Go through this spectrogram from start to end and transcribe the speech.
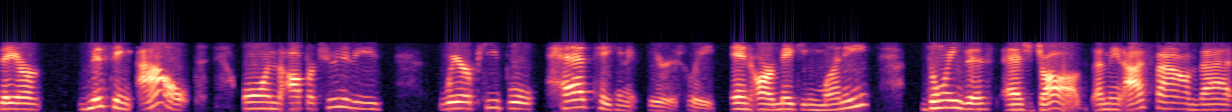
they are missing out on the opportunities where people have taken it seriously and are making money doing this as jobs. I mean, I found that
